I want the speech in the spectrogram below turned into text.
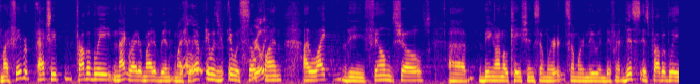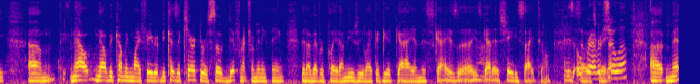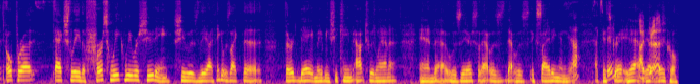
My favorite, actually, probably Knight Rider might have been my Really? favorite. It was it was so Really? fun. I like the film shows, uh, being on location somewhere somewhere new and different. This is probably um, now now becoming my favorite because the character is so different from anything that I've ever played. I'm usually like a good guy, and this guy is uh, he's got a shady side to him. And does So Oprah ever great. show up? Uh, met Oprah actually the first week we were shooting. She was there. I think it was like the third day. Maybe she came out to Atlanta and uh, was there. So that was that was exciting and Yeah, that's it's big. great. Yeah, I yeah, bet. Very cool.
